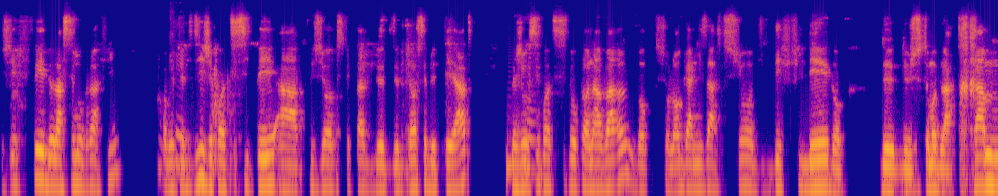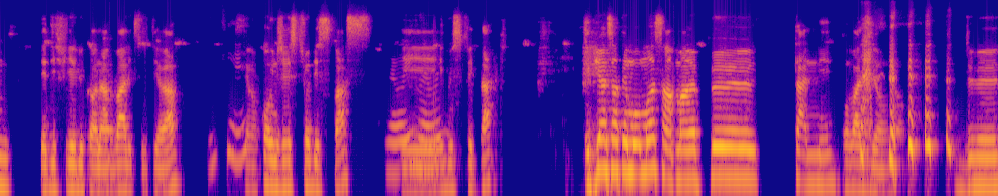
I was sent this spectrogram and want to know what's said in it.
j'ai fait de la scénographie. Comme je te dis, j'ai participé à plusieurs spectacles de, de danse et de théâtre, mais j'ai aussi participé au carnaval, donc sur l'organisation du défilé, donc de, de, justement de la trame des défilés de carnaval, etc. C'est encore une gestion d'espace et, de spectacle. Et puis à un certain moment, ça m'a un peu tanné, on va dire, de,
